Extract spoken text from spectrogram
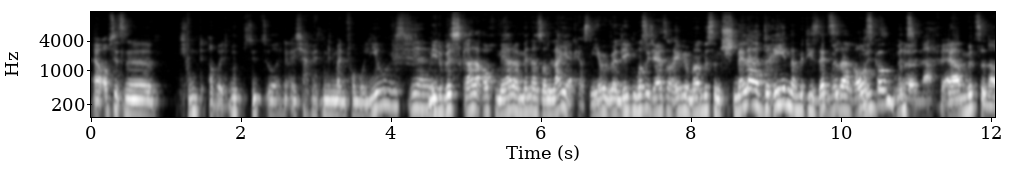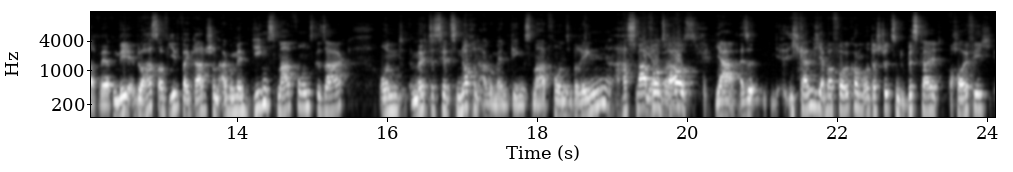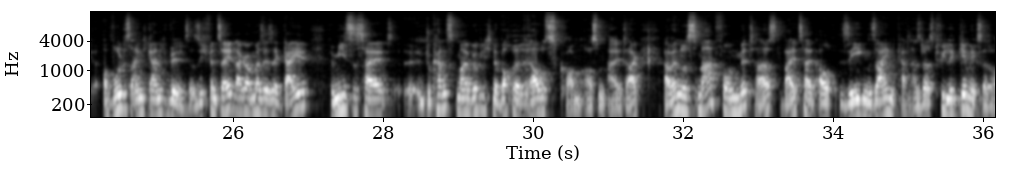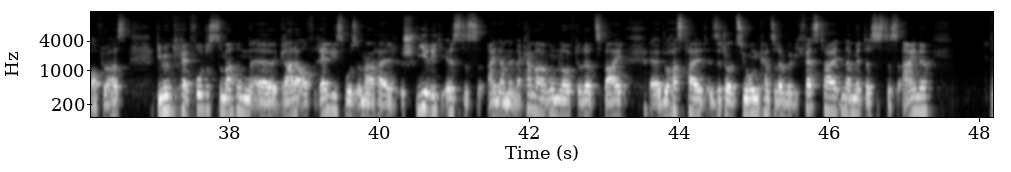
Äh, Ob es jetzt eine Jugendarbeit, ups, so. Ich habe jetzt mit meinen Formulierungen. Ja Nee, du bist gerade auch mehr oder minder so ein Leierkasten. Ich habe überlegt, muss ich da jetzt noch irgendwie mal ein bisschen schneller drehen, damit die Sätze da rauskommen? Münze oder? nachwerfen. Ja, Mütze nachwerfen. Nee, du hast auf jeden Fall gerade schon ein Argument gegen Smartphones gesagt und möchtest jetzt noch ein Argument gegen Smartphones bringen. Hast Smartphones aber- raus. Ja, also ich kann dich aber vollkommen unterstützen. Du bist halt häufig, obwohl du es eigentlich gar nicht willst. Also ich finde Zeltlager immer sehr, sehr geil. Für mich ist es halt, äh, du kannst mal wirklich eine Woche rauskommen aus dem Alltag. Aber wenn du das Smartphone mit hast, weil es halt auch Segen sein kann. Also du hast viele Gimmicks da drauf. Du hast die Möglichkeit, Fotos zu machen, äh, gerade auf Rallyes, wo es immer halt schwierig ist, dass einer mit einer Kamera rumläuft oder zwei. Äh, du hast halt Situationen, kannst du dann wirklich festhalten damit. Das ist das eine.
